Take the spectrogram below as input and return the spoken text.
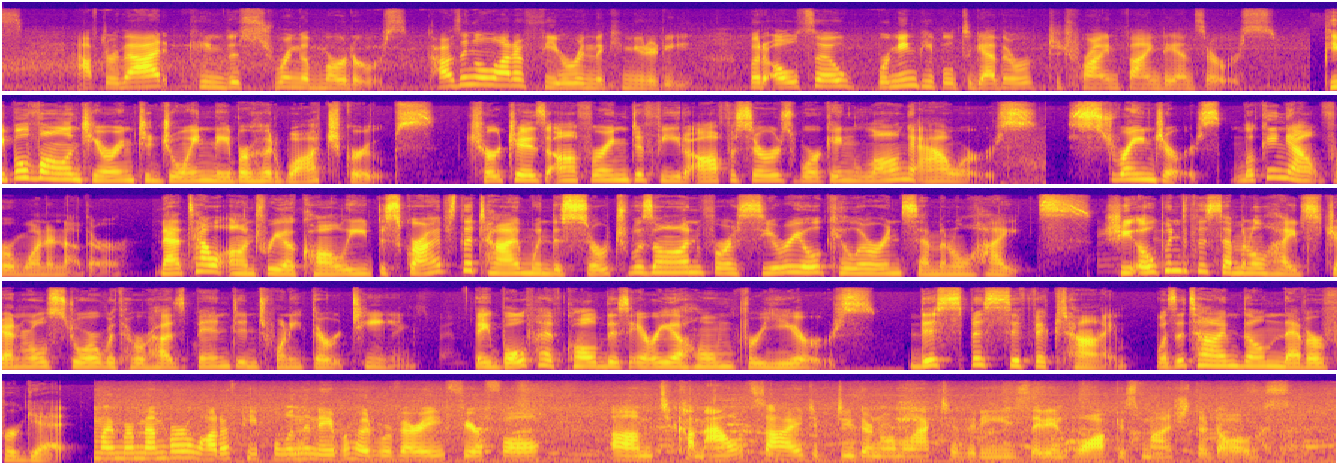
After that came the string of murders, causing a lot of fear in the community, but also bringing people together to try and find answers. People volunteering to join neighborhood watch groups, churches offering to feed officers working long hours, strangers looking out for one another. That's how Andrea Cawley describes the time when the search was on for a serial killer in Seminole Heights. She opened the Seminole Heights General Store with her husband in 2013. They both have called this area home for years. This specific time was a time they'll never forget. I remember a lot of people in the neighborhood were very fearful um, to come outside to do their normal activities. They didn't walk as much. Their dogs,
